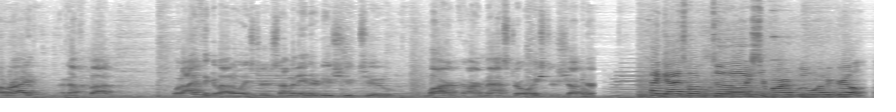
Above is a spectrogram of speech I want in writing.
All right, enough about what I think about oysters. I'm gonna introduce you to Mark, our master oyster shucker. Hi guys, welcome to the Oyster Bar at Bluewater Grill.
